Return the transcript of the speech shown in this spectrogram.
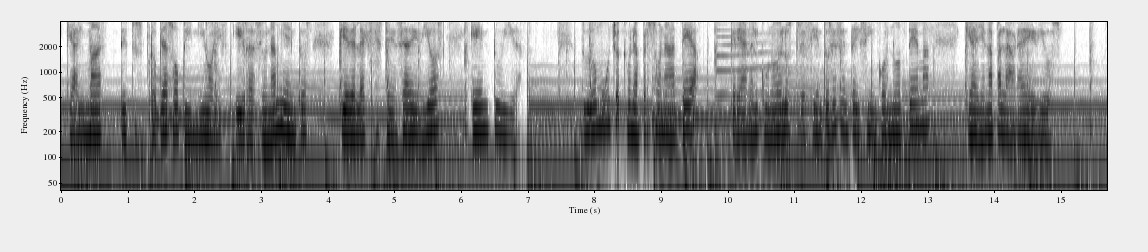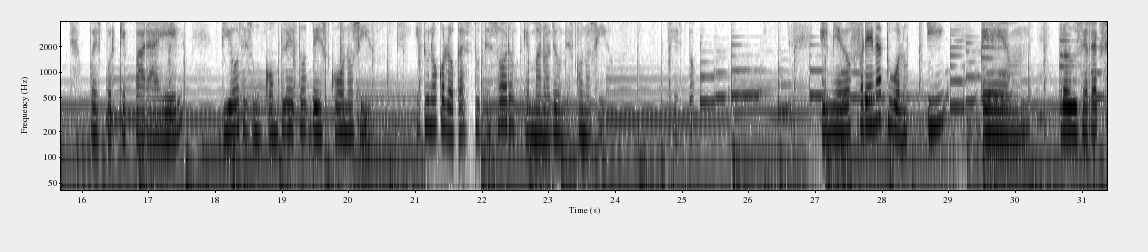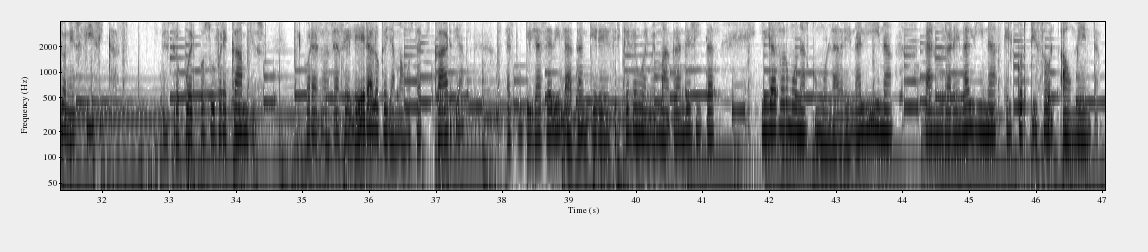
que hay más de tus propias opiniones y racionamientos que de la existencia de Dios en tu vida. Dudo mucho que una persona atea crea en alguno de los 365 no temas que hay en la palabra de Dios. Pues porque para él Dios es un completo desconocido y tú no colocas tu tesoro en manos de un desconocido. ¿Cierto? El miedo frena tu voluntad y em, produce reacciones físicas. Nuestro cuerpo sufre cambios. El corazón se acelera, lo que llamamos taquicardia. Las pupilas se dilatan, quiere decir que se vuelven más grandecitas. Y las hormonas como la adrenalina, la noradrenalina, el cortisol aumentan.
